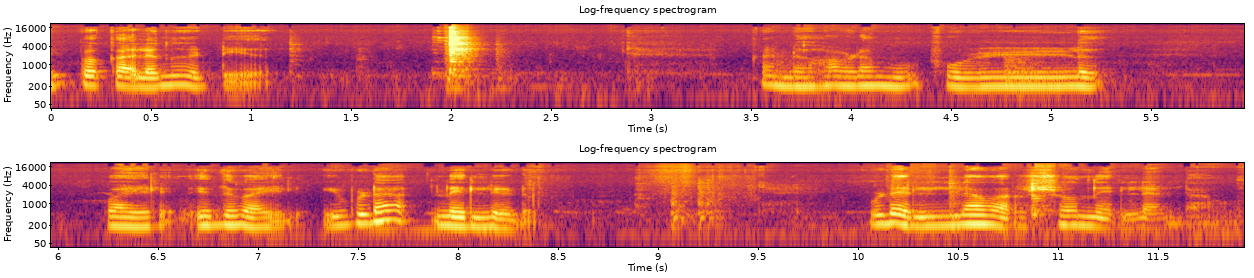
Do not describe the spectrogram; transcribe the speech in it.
ഇപ്പോൾ കലങ്ങ് കെട്ടിയത്. കണ്ടോ? അവിടെ ഫുള്ള് വയൽ ഇത് വയൽ ഇവിടെ നെല്ലിടും. ഇവിടെ എല്ലാ വർഷവും നെല്ലുണ്ടാവും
